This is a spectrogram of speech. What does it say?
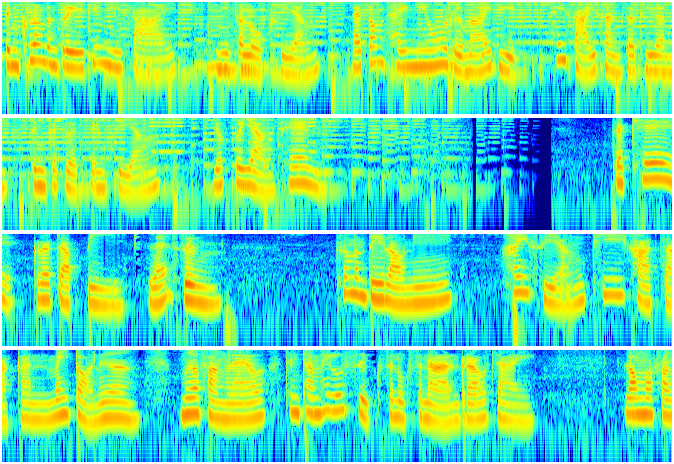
เป็นเครื่องดนตรีที่มีสาย มีกระโหลกเสียง และต้องใช้นิ้วหรือไม้ดีด ให้สายสั่นสะเทือนจึงจะเกิดเป็นเสียง ยกตัวอย่างเช่นจะเข้กระจับปีและซึง เครื่องดนตรีเหล่านี้ ให้เสียงที่ขาดจากกันไม่ต่อเนื่อง เมื่อฟังแล้วจึงทำให้รู้สึกสนุกสนานเร้าใจ ลองมาฟัง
